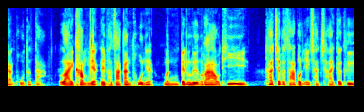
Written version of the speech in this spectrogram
การพูดต่างๆ หลายคำเนี่ยในภาษาการทูตเนี่ยมันเป็นเรื่องราวที่ถ้าใช้ภาษาพลเอกชาติชายก็คือ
